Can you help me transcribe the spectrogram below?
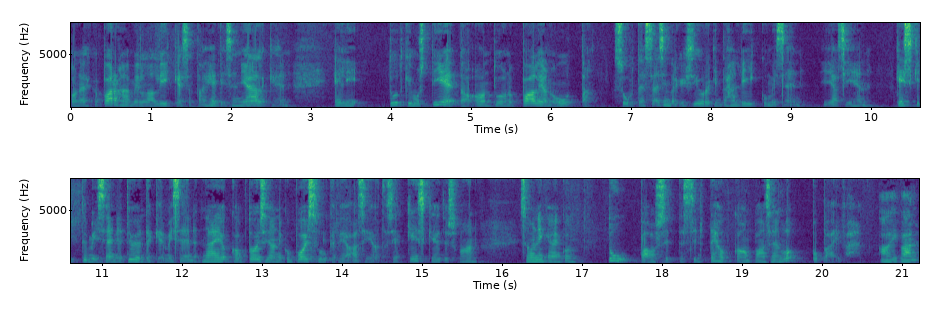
on ehkä parhaimmillaan liikkeessä tai heti sen jälkeen. Eli tutkimustieto on tuonut paljon uutta suhteessa esimerkiksi juurikin tähän liikkumiseen ja siihen keskittymiseen ja työntekemiseen. Että nämä ei olekaan toisiaan niin poissulkevia asioita, se keskeytys, vaan se on ikään kuin tuuppaus sitten sinne tehokkaampaan sen loppupäivään. Aivan.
